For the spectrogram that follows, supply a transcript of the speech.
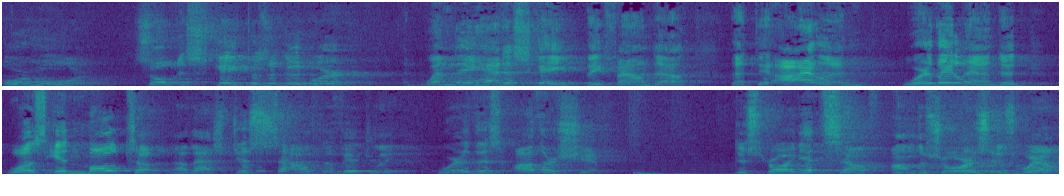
or more. So escape is a good word. And when they had escaped, they found out that the island where they landed was in Malta. Now, that's just south of Italy, where this other ship destroyed itself on the shores as well.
